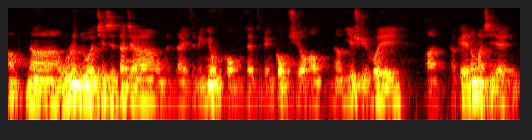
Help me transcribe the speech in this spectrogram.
好，那无论如何，其实大家我们来这边用功，在这边共修哈，那也许会啊，大家拢嘛是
